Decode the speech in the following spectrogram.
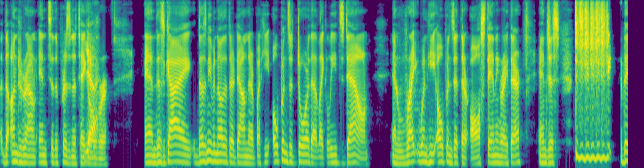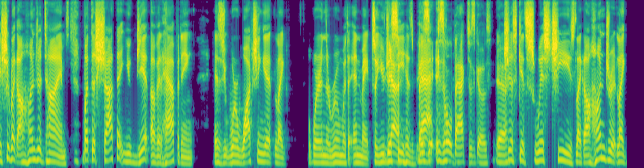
the underground into the prison to take Yeah. over. And this guy doesn't even know that they're down there, but he opens a door that like leads down. And right when he opens it, they're all standing right there and just they shoot like a hundred times. But the shot that you get of it happening is we're watching it like we're in the room with the inmate. So you just Yeah. see his back His, his whole back just goes. Yeah. just get Swiss cheese like a hundred. Like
